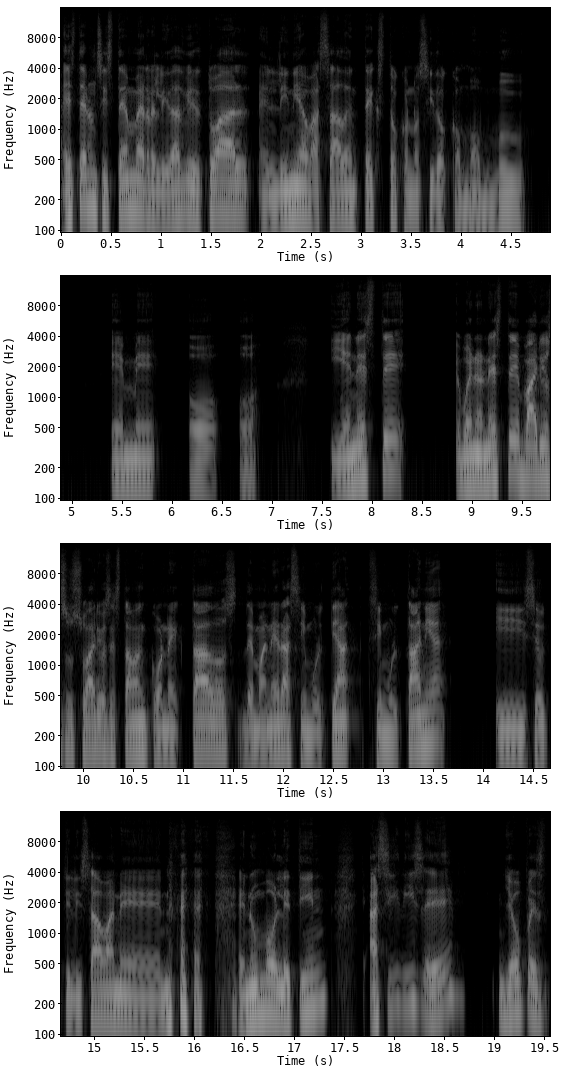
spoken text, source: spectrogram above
Este era un sistema de realidad virtual en línea basado en texto conocido como MOO. M-O-O. Y en este, bueno, en este varios usuarios estaban conectados de manera simultánea y se utilizaban en, en un boletín. Así dice, ¿eh? yo pues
